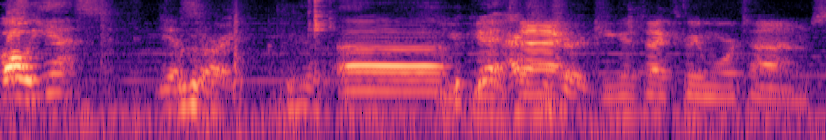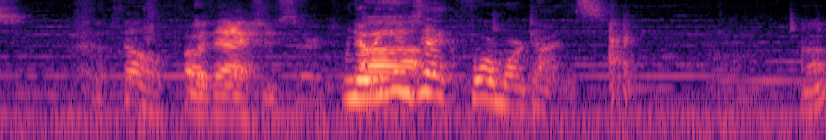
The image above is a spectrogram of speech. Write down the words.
Oh yes. Yeah, sorry. Uh, You can yeah, attack. action surge. You can attack three more times with, Oh, with yeah. action surge. No, we can Uh, attack four more times. Huh?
